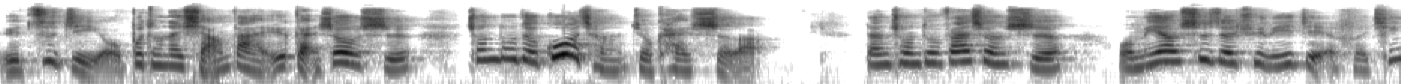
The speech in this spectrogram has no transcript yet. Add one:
与自己有不同的想法与感受时，冲突的过程就开始了。当冲突发生时，我们要试着去理解和倾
